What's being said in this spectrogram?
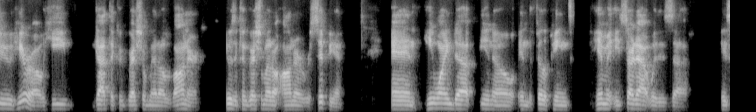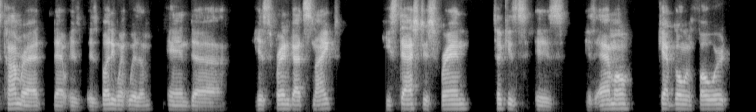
II hero. He got the Congressional Medal of Honor. He was a Congressional Medal of Honor recipient, and he wound up, you know, in the Philippines. Him, he started out with his uh, his comrade that his his buddy went with him, and uh, his friend got sniped. He stashed his friend, took his his his ammo, kept going forward,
